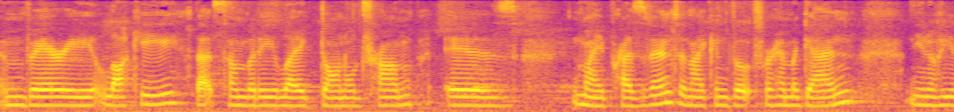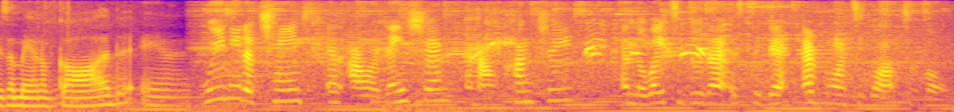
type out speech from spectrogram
am very lucky that somebody like Donald Trump is my president and I can vote for him again. You know, he is a man of God and We need a change in our nation and our country and the way to do that is to get everyone to go out to vote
